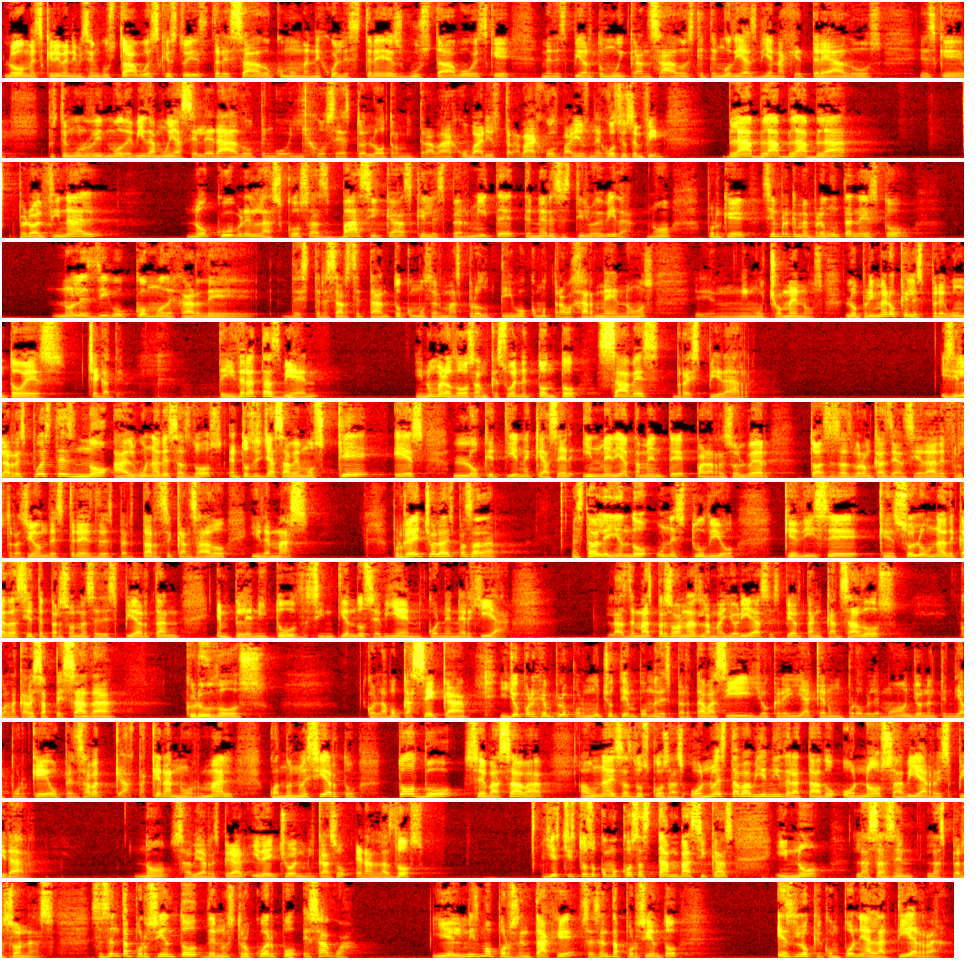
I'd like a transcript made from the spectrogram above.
Luego me escriben y me dicen, Gustavo, es que estoy estresado, ¿cómo manejo el estrés? Gustavo, es que me despierto muy cansado, es que tengo días bien ajetreados, es que pues tengo un ritmo de vida muy acelerado, tengo hijos, esto, el otro, mi trabajo, varios trabajos, varios negocios, en fin, bla, bla, bla, bla. Pero al final no cubren las cosas básicas que les permite tener ese estilo de vida, ¿no? Porque siempre que me preguntan esto, no les digo cómo dejar de, estresarse tanto, cómo ser más productivo, cómo trabajar menos, eh, ni mucho menos. Lo primero que les pregunto es, chécate, ¿te hidratas bien? Y número dos, aunque suene tonto, ¿sabes respirar? Y si la respuesta es no a alguna de esas dos, entonces ya sabemos qué es lo que tiene que hacer inmediatamente para resolver todas esas broncas de ansiedad, de frustración, de estrés, de despertarse cansado y demás. Porque de hecho la vez pasada estaba leyendo un estudio que dice que solo una de cada siete personas se despiertan en plenitud, sintiéndose bien, con energía. Las demás personas, la mayoría, se despiertan cansados, con la cabeza pesada, crudos, con la boca seca. Y yo, por ejemplo, por mucho tiempo me despertaba así y yo creía que era un problemón, yo no entendía por qué o pensaba que hasta que era normal, cuando no es cierto. Todo se basaba a una de esas dos cosas, o no estaba bien hidratado o no sabía respirar. No sabía respirar y de hecho en mi caso eran las dos. Y es chistoso como cosas tan básicas y no las hacen las personas. 60% de nuestro cuerpo es agua. Y el mismo porcentaje, 60%, es lo que compone a la Tierra.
